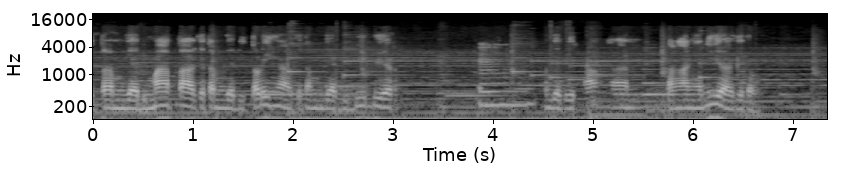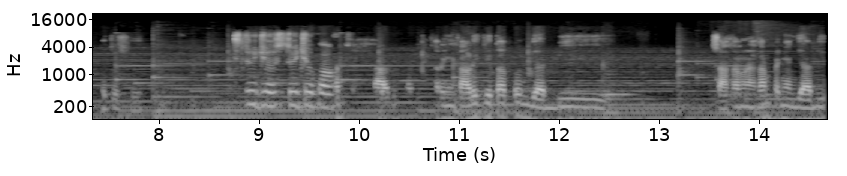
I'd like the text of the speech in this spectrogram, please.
kita menjadi mata kita menjadi telinga kita menjadi bibir hmm, menjadi tangan tangannya dia gitu. Itu sih. Setuju setuju kok. sering kali, sering kali kita tuh jadi seakan-akan pengen jadi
